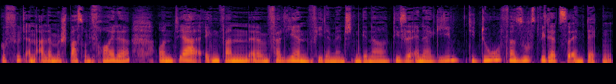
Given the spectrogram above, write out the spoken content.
gefühlt an allem Spaß und Freude. Und ja, irgendwann ähm, verlieren viele Menschen genau diese Energie, die du versuchst wieder zu entdecken.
